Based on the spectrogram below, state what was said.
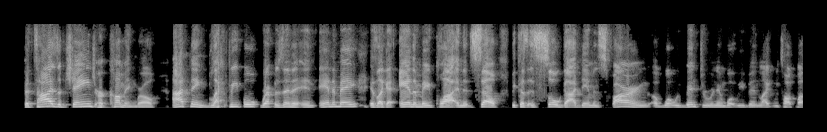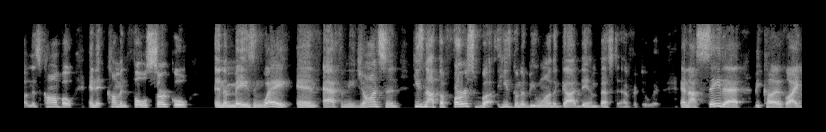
The tides of change are coming, bro. I think black people represented in anime is like an anime plot in itself because it's so goddamn inspiring of what we've been through and then what we've been like we talked about in this convo and it coming full circle in an amazing way. And Anthony Johnson, he's not the first, but he's to be one of the goddamn best to ever do it. And I say that because, like,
